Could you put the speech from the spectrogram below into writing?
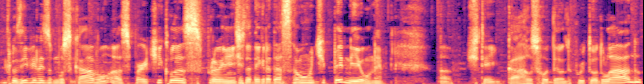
Inclusive, eles buscavam as partículas provenientes da degradação de pneu, né? A gente tem carros rodando por todo lado,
